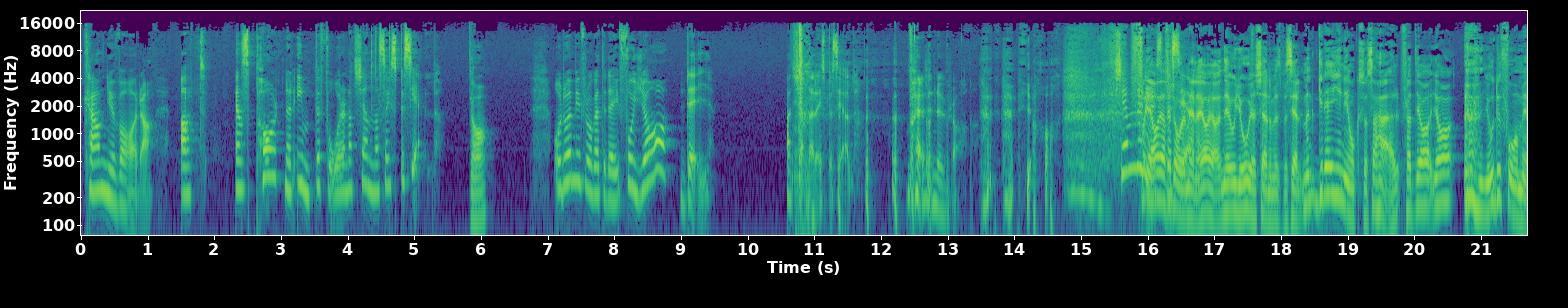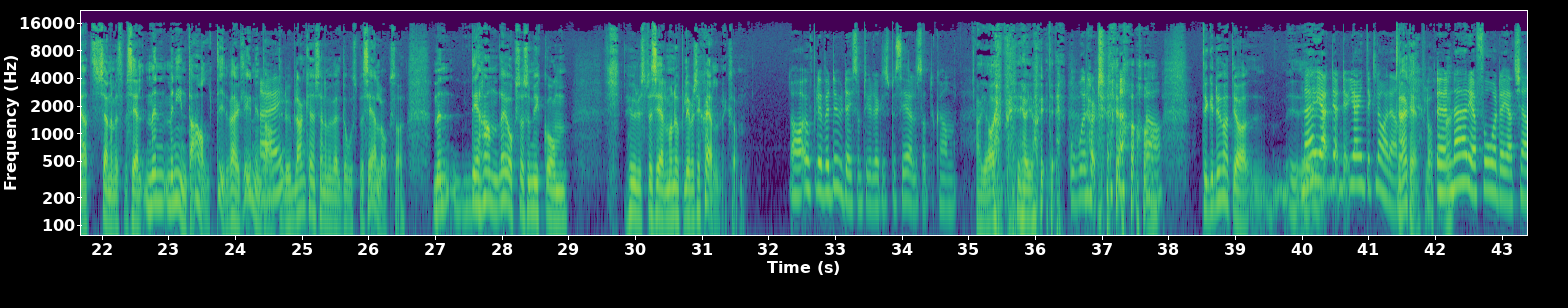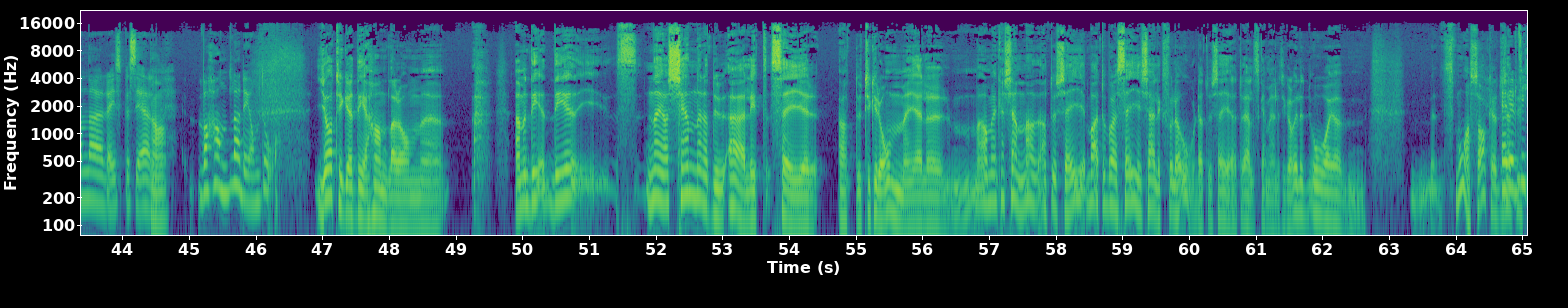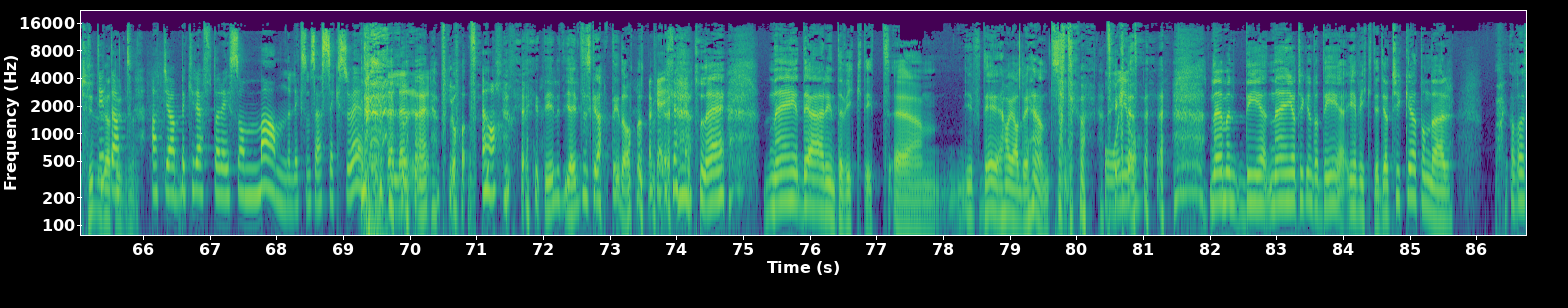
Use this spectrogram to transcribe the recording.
kan ju vara att ens partner inte får en att känna sig speciell. ja. Och då är min fråga till dig, får jag dig att känna dig speciell? Vad är det nu då? ja. Känner du dig Ja, jag förstår vad du menar. Ja, ja. Och Jo, jag känner mig speciell. Men grejen är också så här, för att jag, jag jo, du får mig att känna mig speciell, men, men inte alltid, verkligen inte Nej. alltid. Ibland kan jag känna mig väldigt ospeciell också. Men det handlar ju också så mycket om hur speciell man upplever sig själv. Liksom. Ja, upplever du dig som tillräckligt speciell så att du kan Ja, jag, jag gör ju det. oerhört... Ja. ja. Tycker du att jag... Nej, jag, jag, jag är inte klar än. Nej, okej, förlåt. Eh, Nej. när jag får dig att känna dig speciell, Ja vad handlar det om då? Jag tycker att det handlar om... Eh, ja, men det, det, när jag känner att du ärligt säger att du tycker om mig eller ja, men jag kan känna att du, säger, bara att du bara säger kärleksfulla ord. Att du säger att du älskar mig eller tycker om eller åh, jag, små saker. Att du Är det att du viktigt att, att jag bekräftar dig som man, liksom så här sexuellt? eller? Nej, förlåt. Ja. Det är lite, jag är lite skrattig idag. Men nej, nej, det är inte viktigt. Ehm, det, har ju aldrig hänt. Så jag Åh, jo. nej, men det, nej, jag tycker inte att det är viktigt. Jag tycker att de där...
